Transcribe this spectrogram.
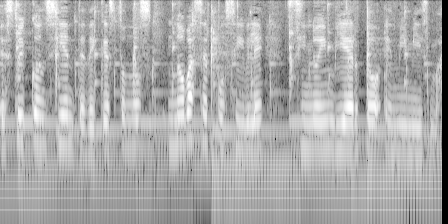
estoy consciente de que esto no, no, va a ser posible si no invierto en mí misma,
